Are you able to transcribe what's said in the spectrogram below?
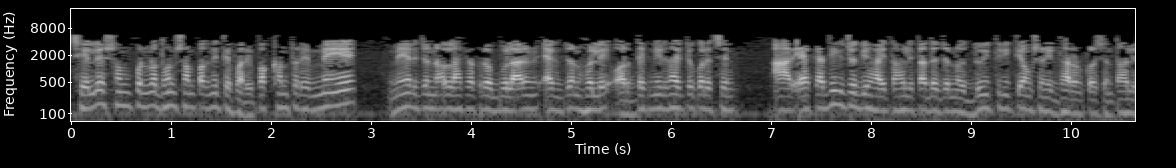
ছেলে সম্পূর্ণ ধন সম্পদ নিতে পারে। পক্ষান্তরে মেয়ে, মেয়ের জন্য আল্লাহ ফাকরবুল আলম একজন হলে অর্ধেক নির্ধারিত করেছেন। আর একাধিক যদি হয়, তাহলে তাদের জন্য দুই তৃতীয় অংশ নির্ধারণ করেছেন। তাহলে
